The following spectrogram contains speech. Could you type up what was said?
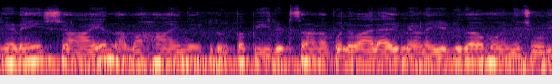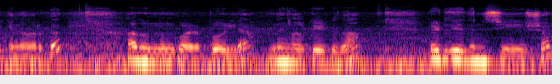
ഗണേശായ നമഹ എന്ന് എഴുതുക. ഇപ്പോൾ പീരിയഡ്സ് ആണ് പുലവാലായ്മയാണ് എഴുതാമോ എന്ന് ചോദിക്കുന്നവർക്ക് അതൊന്നും കുഴപ്പമില്ല. നിങ്ങൾക്ക് എഴുതാം. എഴുതിയതിന് ശേഷം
